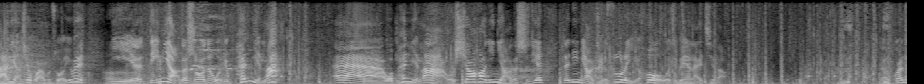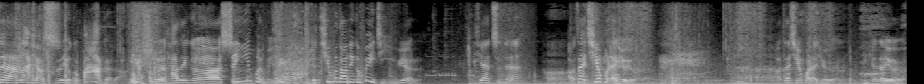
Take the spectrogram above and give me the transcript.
打鸟效果还不错，因为你顶鸟的时候呢，我就喷你蜡，哎，我喷你蜡，我消耗你鸟的时间，等你鸟结束了以后，我这边来击倒。呃，观战蜡像师有个 bug 的，就是他这个声音会没有，就听不到那个背景音乐了。现在只能啊，再切回来就有了。啊，再切回来就有了，现在又有了。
